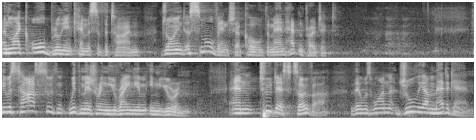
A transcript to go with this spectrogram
and like all brilliant chemists of the time, joined a small venture called the Manhattan Project. He was tasked with measuring uranium in urine, and two desks over, there was one Julia Madigan,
